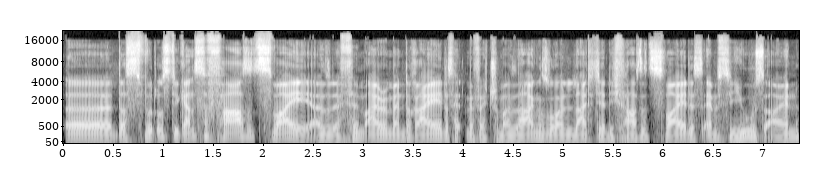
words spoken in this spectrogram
äh, das wird uns die ganze Phase 2, also der Film Iron Man 3, das hätten wir vielleicht schon mal sagen sollen, leitet ja die Phase 2 des MCUs ein.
